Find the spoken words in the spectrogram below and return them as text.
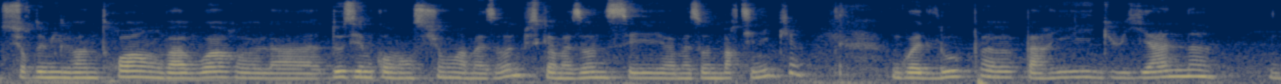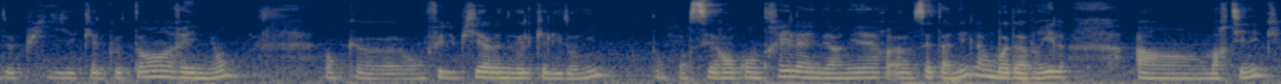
sur 2023, on va avoir la deuxième convention Amazon, puisque Amazon, c'est Amazon Martinique. Guadeloupe, Paris, Guyane, depuis quelques temps, Réunion. Donc euh, on fait du pied à la Nouvelle-Calédonie. Donc on s'est rencontrés l'année dernière, euh, cette année, là, au mois d'avril, en Martinique.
